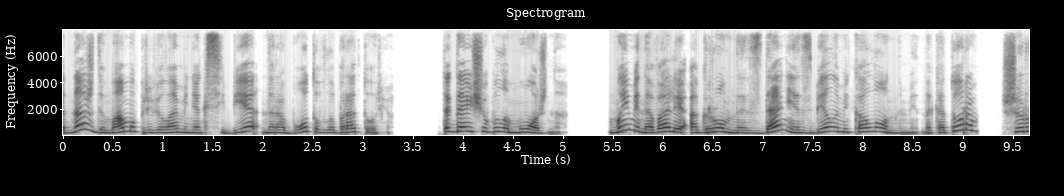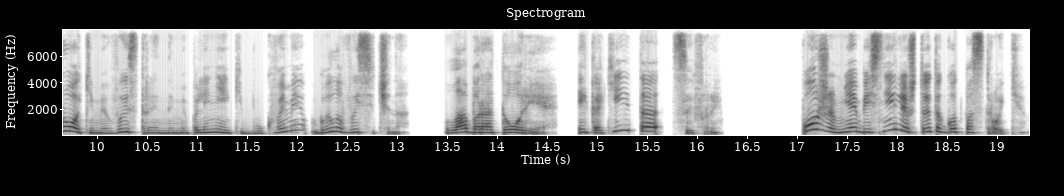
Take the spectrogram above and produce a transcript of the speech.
Однажды мама привела меня к себе на работу в лабораторию. Тогда еще было можно. Мы миновали огромное здание с белыми колоннами, на котором широкими выстроенными по линейке буквами было высечено «Лаборатория» и какие-то цифры. Позже мне объяснили, что это год постройки.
